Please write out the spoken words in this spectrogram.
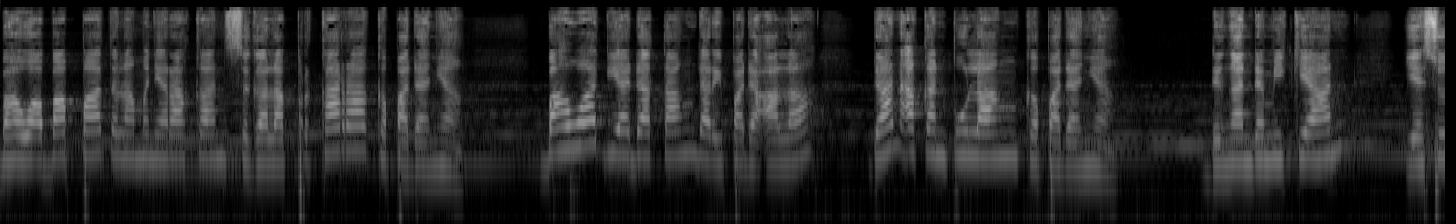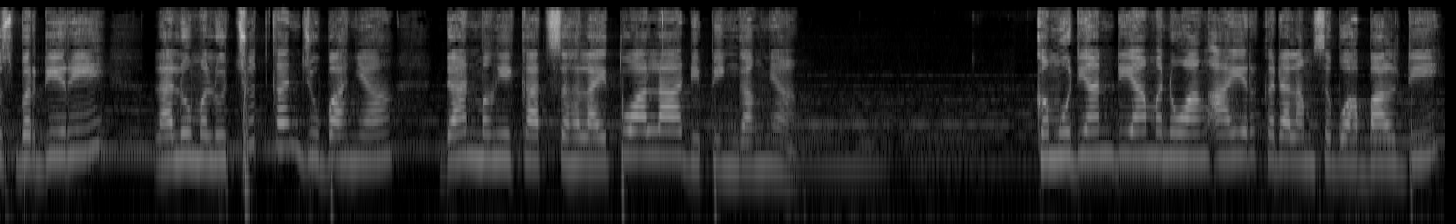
bahwa Bapa telah menyerahkan segala perkara kepadanya, bahwa Dia datang daripada Allah dan akan pulang kepadanya. Dengan demikian, Yesus berdiri lalu melucutkan jubahnya dan mengikat sehelai tuala di pinggangnya. Kemudian dia menuang air ke dalam sebuah baldi,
